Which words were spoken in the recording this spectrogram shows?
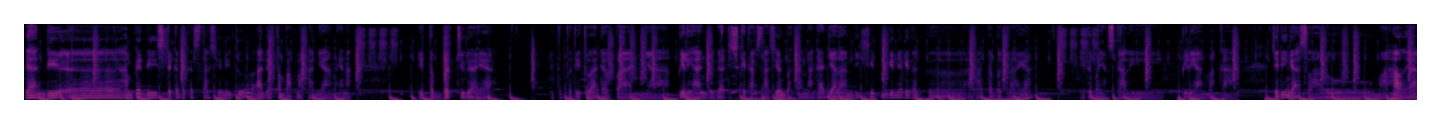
Dan di eh, hampir di dekat-dekat stasiun itu ada tempat makan yang enak. Di Tebet juga ya. Di Tebet itu ada banyak pilihan juga di sekitar stasiun bahkan agak jalan dikit mungkin ya kita ke arah Tebet Raya itu banyak sekali pilihan makan. Jadi nggak selalu mahal ya.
